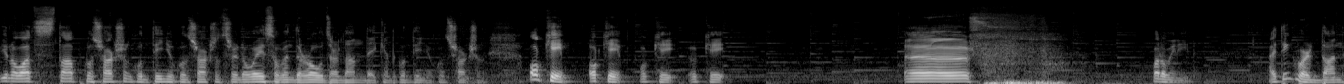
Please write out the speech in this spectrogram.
you know what? Stop construction, continue construction straight away, so when the roads are done, they can continue construction. Okay, okay, okay, okay. Uh, what do we need? I think we're done.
